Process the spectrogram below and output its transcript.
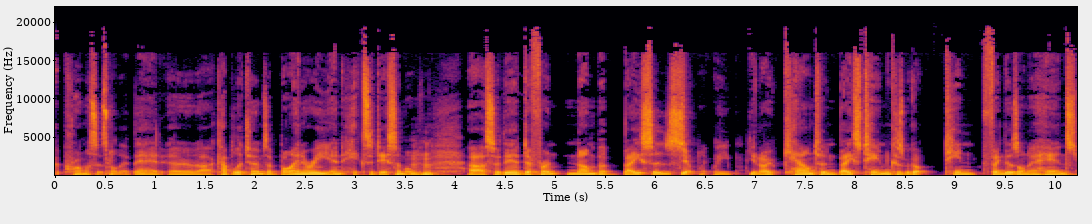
I promise it's not that bad. Uh, a couple of terms are binary and hexadecimal. Mm-hmm. Uh, so they're different number bases. Yep. Like we, you know, count in base 10 because we've got 10 fingers on our hands.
